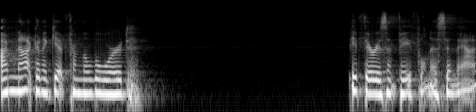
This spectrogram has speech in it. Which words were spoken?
I'm not going to get from the Lord if there isn't faithfulness in that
